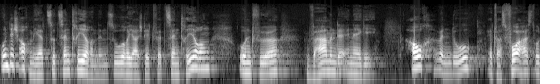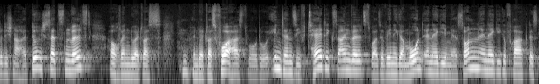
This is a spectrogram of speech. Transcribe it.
und dich auch mehr zu zentrieren. Denn Surya steht für Zentrierung und für wärmende Energie. Auch wenn du etwas vorhast, wo du dich nachher durchsetzen willst, auch wenn du etwas wenn du etwas vorhast, wo du intensiv tätig sein willst, wo also weniger Mondenergie, mehr Sonnenenergie gefragt ist,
